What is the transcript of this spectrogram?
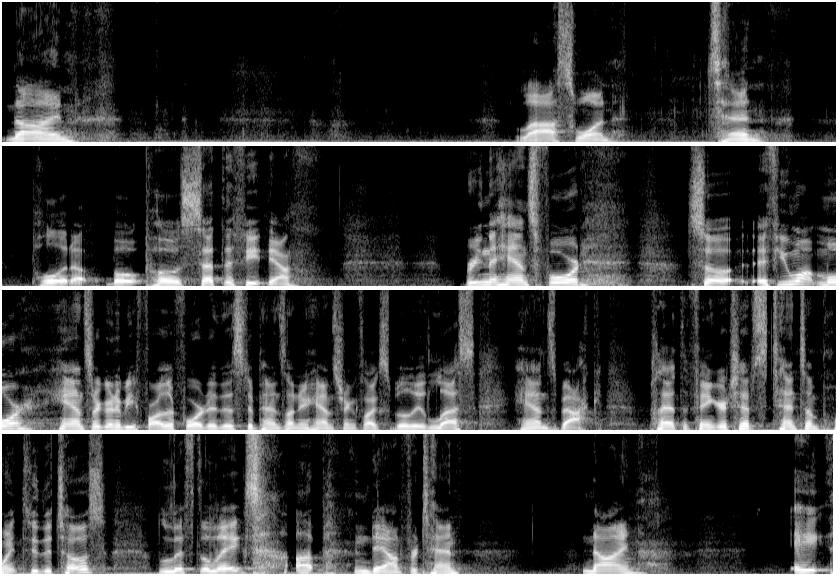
nine, last one, 10. Pull it up, boat pose, set the feet down. Bring the hands forward, so if you want more, hands are going to be farther forward. This depends on your hamstring flexibility. Less hands back. Plant the fingertips, tent tentum, point through the toes. Lift the legs up and down for 10, 9, 8,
